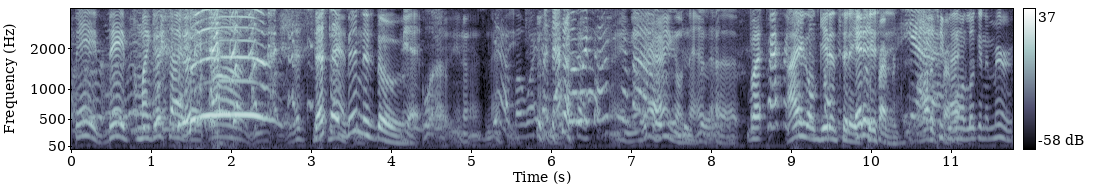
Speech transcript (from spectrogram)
uh, babe, uh, babe, uh, on my good uh, side. Like, uh, that's That's their business though. Yeah, well, you know, it's nasty. Yeah, but why? But that's what we're talking about. yeah, I ain't gonna. Uh, but Preference I ain't gonna get into preference. that It is kissing. preference. Yeah. Other people Facts. gonna look in the mirror.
